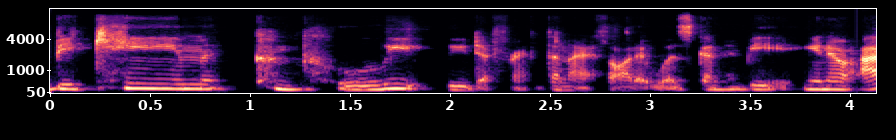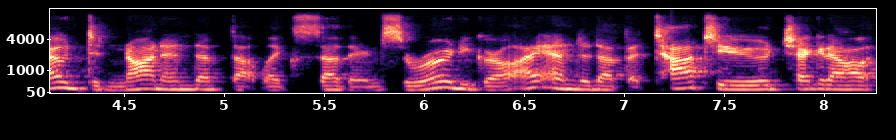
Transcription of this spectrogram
became completely different than I thought it was going to be. You know, I did not end up that like Southern sorority girl. I ended up a tattooed, check it out,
